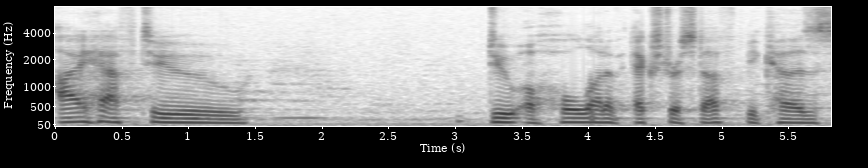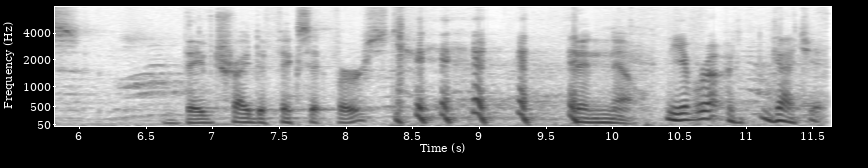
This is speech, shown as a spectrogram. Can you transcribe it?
I have to do a whole lot of extra stuff because they've tried to fix it first, then no. Yeah. right. Gotcha.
